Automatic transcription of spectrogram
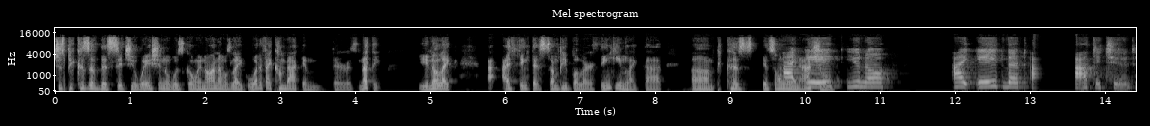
just because of the situation that was going on. I was like, what if I come back and there is nothing? You know, like I think that some people are thinking like that um, because it's only I natural. Ate, you know, I hate that attitude.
